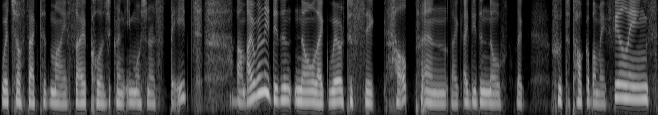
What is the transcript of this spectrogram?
which affected my psychological and emotional state. Um, I really didn't know like where to seek help and like I didn't know like who to talk about my feelings.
